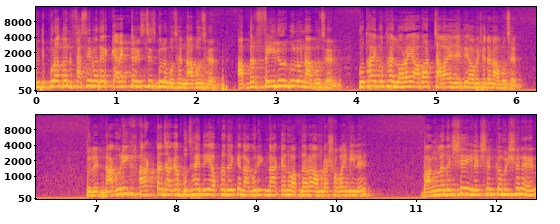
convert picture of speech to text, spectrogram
যদি পুরাতন ফ্যাসিবাদের ক্যারেক্টারিস্টিক্সগুলো বোঝেন, না বোঝেন, আপনার ফেইলিওরগুলো না বোঝেন, কোথায় কোথায় লড়াই আবার চালায় যেতে হবে সেটা না বোঝেন। তাহলে নাগরিক আরেকটা জায়গা বুঝাই দিই আপনাদেরকে, নাগরিক না কেন আপনারা, আমরা সবাই মিলে। বাংলাদেশে ইলেকশন কমিশনের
